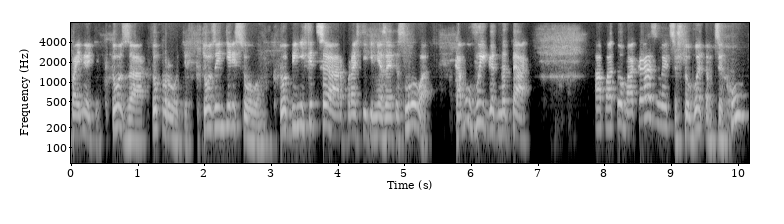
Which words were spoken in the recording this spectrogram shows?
поймете, кто за, кто против, кто заинтересован, кто бенефициар, простите меня за это слово, кому выгодно так. А потом оказывается, что в этом цеху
